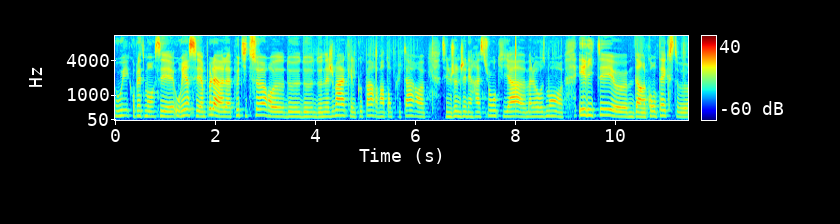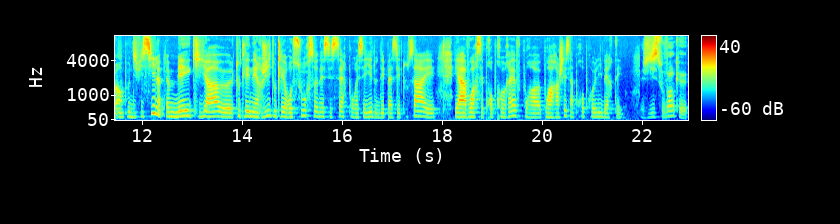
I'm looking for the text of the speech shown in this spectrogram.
oui, complètement. C'est, Ouria, c'est un peu la, petite sœur euh, de, de, quelque part, 20 ans plus tard. Euh, c'est une jeune génération qui a euh, malheureusement hérité d'un contexte un peu difficile, mais qui a toute l'énergie, toutes les ressources nécessaires pour essayer de dépasser tout ça et, et à avoir ses propres rêves pour, pour arracher sa propre liberté. Je dis souvent que,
